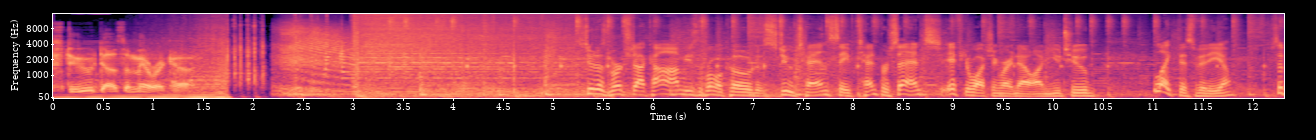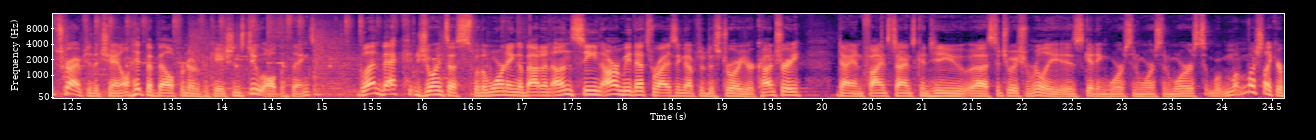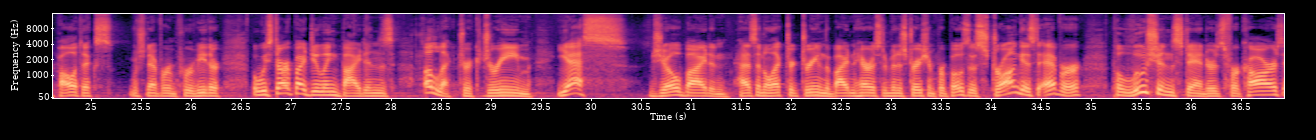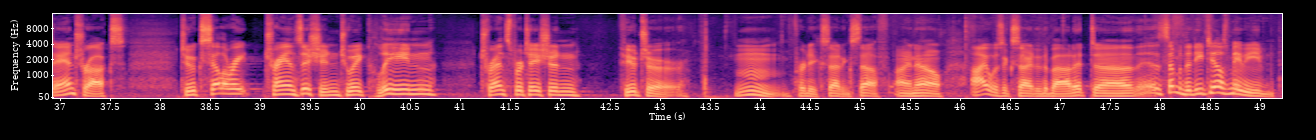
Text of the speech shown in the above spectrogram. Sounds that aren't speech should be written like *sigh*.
Stu Does America. StuDoesMerch.com. Use the promo code STU10. Save 10% if you're watching right now on YouTube. Like this video, subscribe to the channel, hit the bell for notifications, do all the things. Glenn Beck joins us with a warning about an unseen army that's rising up to destroy your country. Dianne Feinstein's continue uh, situation really is getting worse and worse and worse, m- much like your politics, which never improve either. But we start by doing Biden's electric dream. Yes, Joe Biden has an electric dream. The Biden Harris administration proposes strongest ever pollution standards for cars and trucks to accelerate transition to a clean transportation future. Hmm, pretty exciting stuff. I know. I was excited about it. Uh, some of the details, maybe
